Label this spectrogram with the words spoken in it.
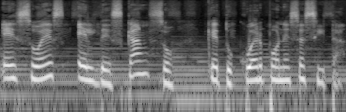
Eso es el descanso que tu cuerpo necesita.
